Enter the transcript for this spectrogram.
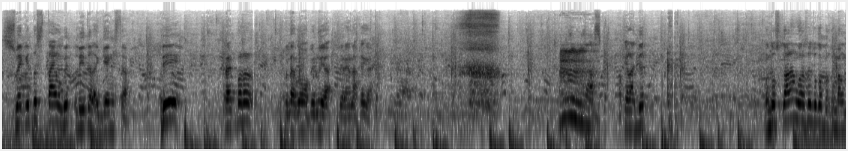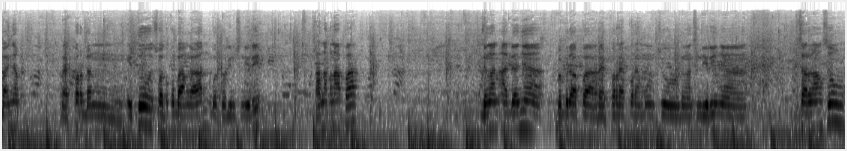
Swag itu style with little a gangster. Jadi rapper bentar gua ngopi dulu ya biar enak ya gak oke lanjut. Untuk sekarang gue rasa cukup berkembang banyak rapper dan itu suatu kebanggaan buat podium sendiri. Karena kenapa? Dengan adanya beberapa rapper-rapper yang muncul dengan sendirinya secara langsung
